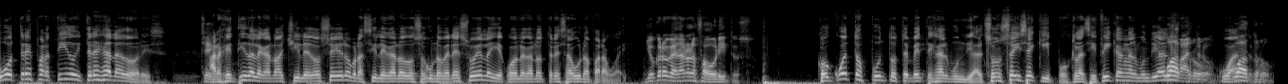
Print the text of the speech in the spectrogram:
Hubo tres partidos y tres ganadores. Argentina le ganó a Chile 2-0, Brasil le ganó 2-1 a Venezuela y Ecuador le ganó 3-1 a Paraguay. Yo creo que ganaron los favoritos. ¿Con cuántos puntos te metes al Mundial? Son seis equipos. ¿Clasifican al Mundial? Cuatro. Cuatro.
